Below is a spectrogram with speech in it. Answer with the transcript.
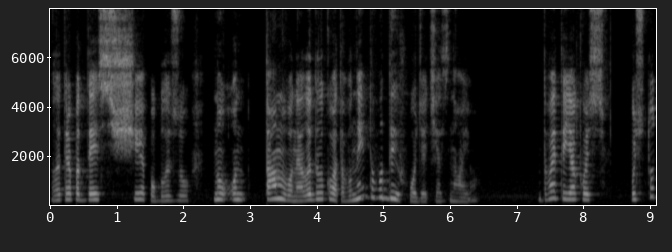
Але треба десь ще поблизу. Ну, он, там вони, але далекувато. Вони до води ходять, я знаю. Давайте якось. Ось тут,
